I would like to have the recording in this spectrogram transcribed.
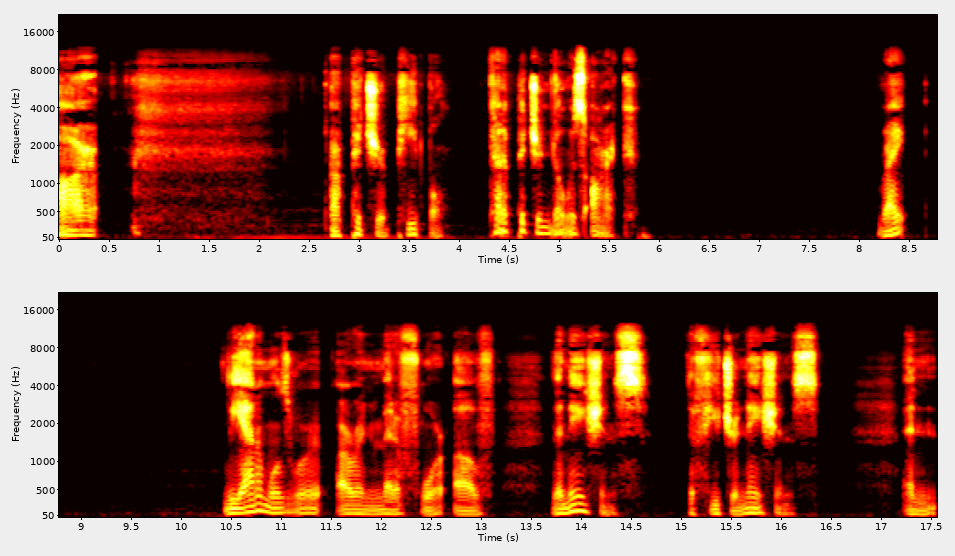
are are picture people. Kind of picture Noah's Ark. Right? The animals were are in metaphor of the nations, the future nations. And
